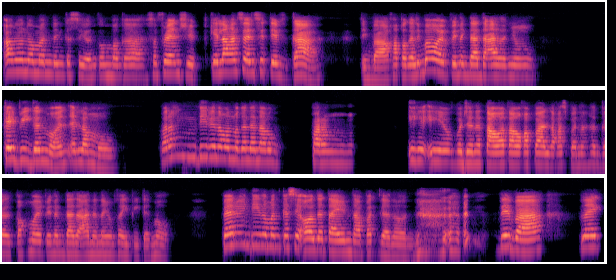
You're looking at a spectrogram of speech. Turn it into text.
ano naman din kasi yun, kumbaga, sa friendship, kailangan sensitive ka. 'Di ba? Kapag halimbawa, may pinagdadaanan yung kaibigan mo and alam mo, parang hindi rin naman maganda na mag, parang mo pa dyan na tawa-tawa ka pa, lakas pa ng hagalpak mo, eh, pinagdadaanan na yung kaibigan mo. Pero hindi naman kasi all the time dapat ganon. ba? Like,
